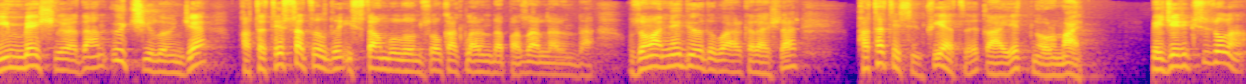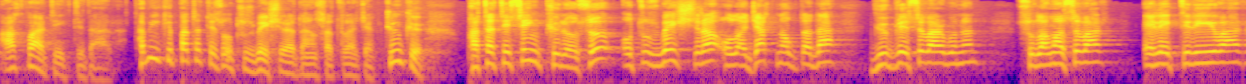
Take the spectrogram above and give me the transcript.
25 liradan 3 yıl önce patates satıldı İstanbul'un sokaklarında, pazarlarında. O zaman ne diyordu bu arkadaşlar? Patatesin fiyatı gayet normal. Beceriksiz olan AK Parti iktidarı. Tabii ki patates 35 liradan satılacak. Çünkü patatesin kilosu 35 lira olacak noktada gübresi var bunun, sulaması var, elektriği var,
